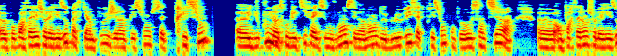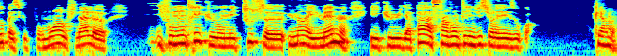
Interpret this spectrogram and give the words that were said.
euh, pour partager sur les réseaux parce qu'il y a un peu, j'ai l'impression, cette pression. et du coup, notre objectif avec ce mouvement, c'est vraiment de lever cette pression qu'on peut ressentir en partageant sur les réseaux parce que pour moi, au final, il faut montrer qu'on est tous euh, humains et humaines et qu'il n'y a pas à s'inventer une vie sur les réseaux, quoi. Clairement,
